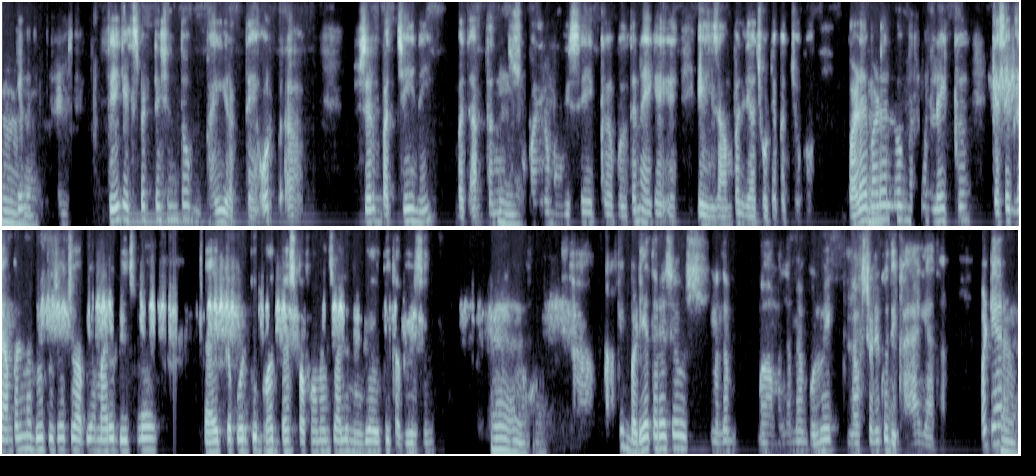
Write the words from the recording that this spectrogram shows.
हम्म तो फेक एक्सपेक्टेशन तो भाई रखते हैं। और सिर्फ़ बच्चे ही नहीं हम्म सुपर हीरो मूवी से एक बोलते हैं ना एक एग्जांपल दिया छोटे बच्चों को। बड़े बड़े लोग मतलब लाइक कैसे एग्जांपल में दूँ तुझे जो अभी हमारे बीच में शाहिद कपूर की बहुत बेस्ट परफॉर्मेंस वाली मूवी आई थी कबीर सिंह। हम्म हाँ, काफ़ी बढ़िया तरह से उस मतलब मतलब मैं बोलूँ एक लव स्टोरी को दिखाया गया था। बट यार हम्म।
